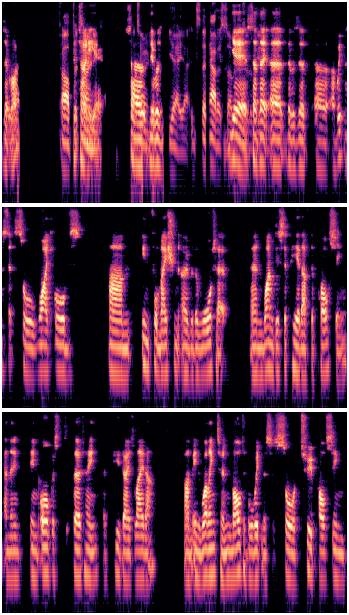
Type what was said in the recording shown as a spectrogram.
Is that right? Oh, Petone. yeah. So there was yeah, yeah, it's the outer side. Yeah, so they, uh, there was a, a witness that saw white orbs um, in formation over the water, and one disappeared after pulsing. And then in, in August 13th, a few days later, um, in Wellington, multiple witnesses saw two pulsing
